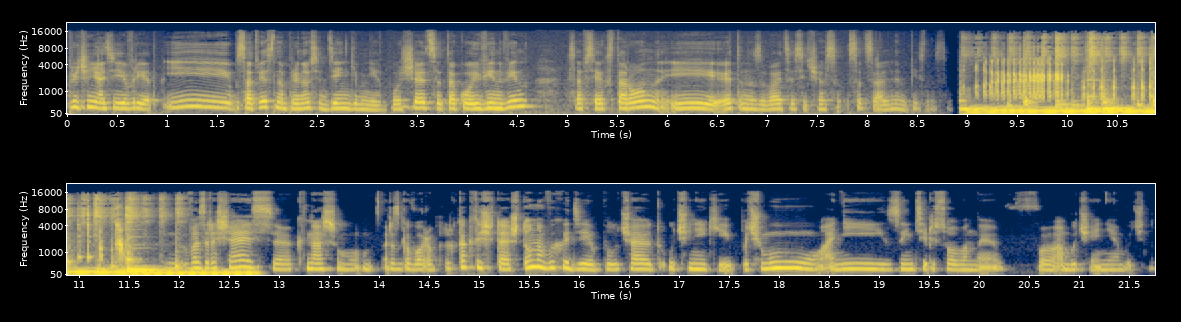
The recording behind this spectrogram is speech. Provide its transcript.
причинять ей вред, и, соответственно, приносит деньги мне. Получается такой вин-вин со всех сторон, и это называется сейчас социальным бизнесом. Возвращаясь к нашему разговору, как ты считаешь, что на выходе получают ученики? Почему они заинтересованы в обучении обычно?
